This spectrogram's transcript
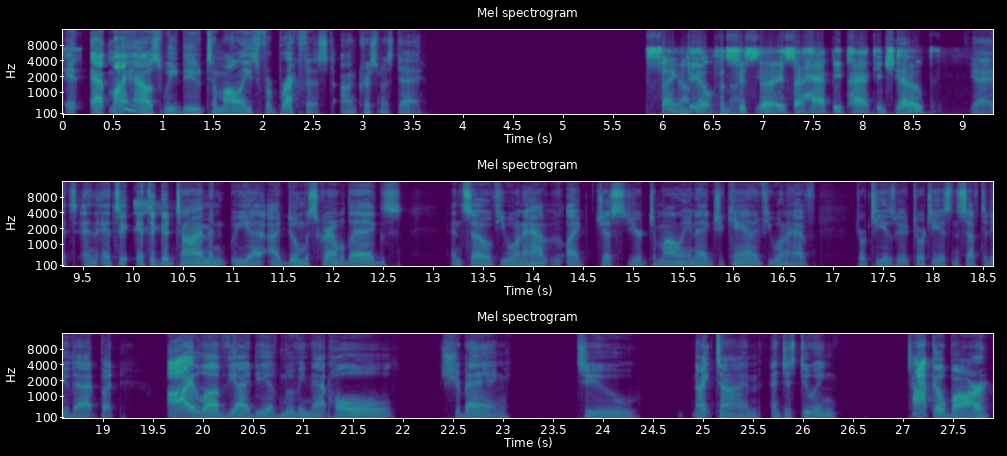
It, at my house, we do tamales for breakfast on Christmas Day. Same no, deal. It's just a, it's a happy package to open. Yeah, it's and it's a it's a good time, and we uh, I do them with scrambled eggs, and so if you want to have like just your tamale and eggs, you can. If you want to have tortillas, we have tortillas and stuff to do that, but I love the idea of moving that whole shebang to nighttime and just doing taco bar.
